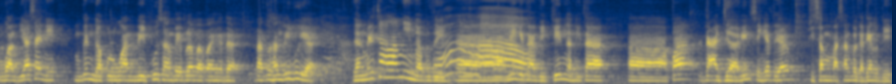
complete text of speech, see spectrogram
luar biasa ini, mungkin udah puluhan ribu sampai berapa paling ada ratusan ribu ya. Dan mereka alami Mbak Putri, Wow. Nah, alami kita bikin dan kita eh, apa kita ajarin sehingga dia bisa memasang pegadaian lebih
